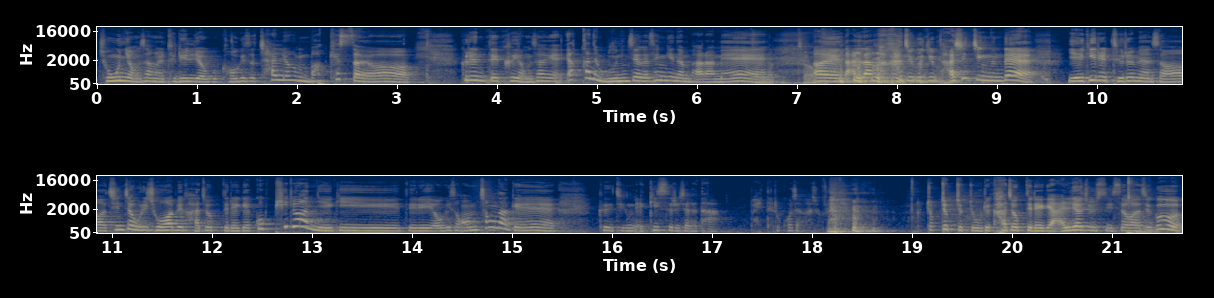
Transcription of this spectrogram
좋은 영상을 드리려고 거기서 촬영을 막 했어요. 그런데 그 영상에 약간의 문제가 생기는 바람에 연락했죠. 아, 예, 날라가가지고 지금 다시 찍는데 얘기를 들으면서 진짜 우리 조합의 가족들에게 꼭 필요한 얘기들이 여기서 엄청나게 그 지금 엑기스를 제가 다 발대로 꽂아가지고 쪽쪽쪽쪽 우리 가족들에게 알려줄 수 있어가지고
